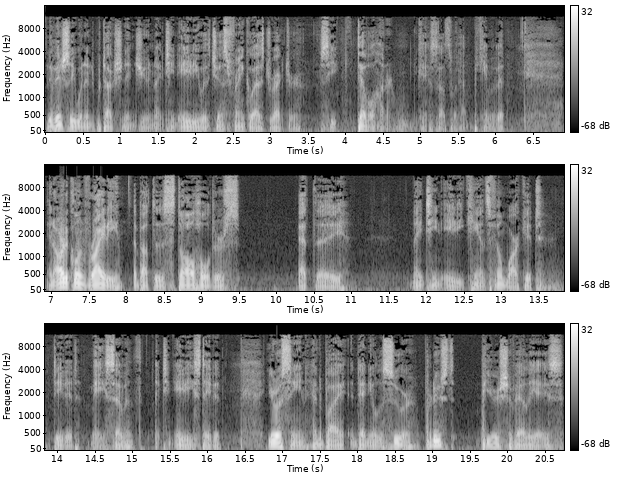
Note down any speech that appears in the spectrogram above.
It eventually went into production in June 1980 with Jess Franco as director. See, Devil Hunter. Okay, so that's what became of it. An article in Variety about the stall holders at the 1980 Cannes Film Market, dated May 7th, 1980, stated Eurocine, headed by Daniel Lesueur, produced Pierre Chevalier's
